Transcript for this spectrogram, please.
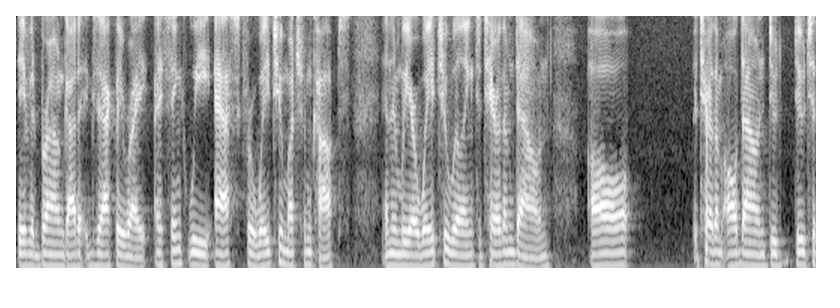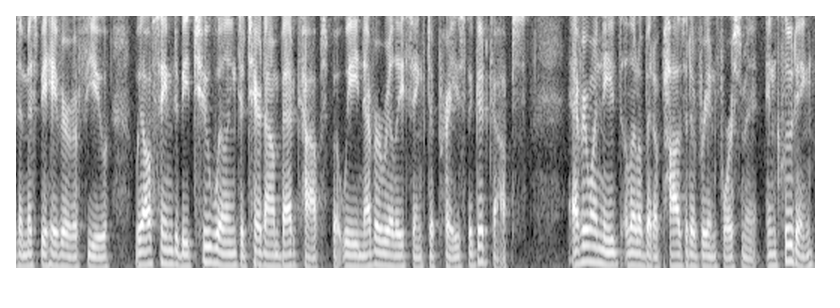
David Brown, got it exactly right. I think we ask for way too much from cops, and then we are way too willing to tear them down, all tear them all down due, due to the misbehavior of a few. We all seem to be too willing to tear down bad cops, but we never really think to praise the good cops. Everyone needs a little bit of positive reinforcement, including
